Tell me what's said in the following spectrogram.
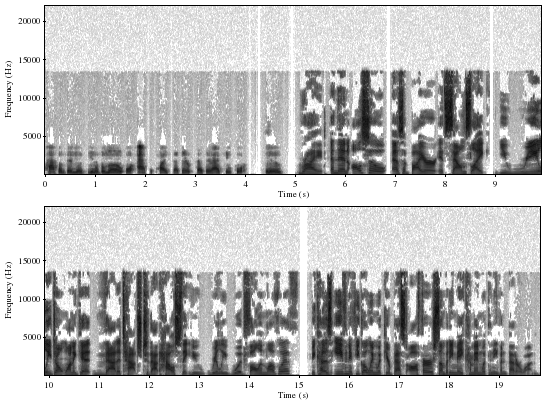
half of them is, you know, below or at the price that they're, that they're asking for, you know? Right. And then also as a buyer, it sounds like you really don't want to get that attached to that house that you really would fall in love with because even if you go in with your best offer, somebody may come in with an even better one.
